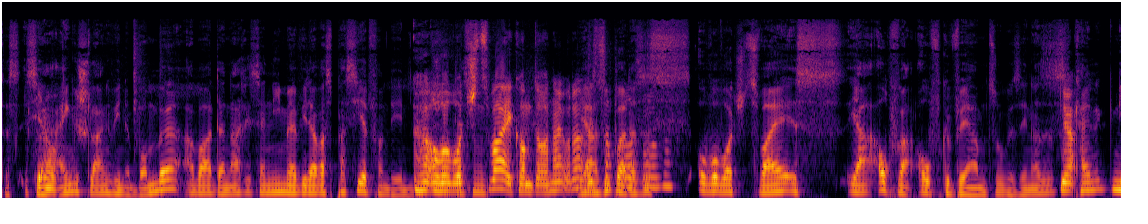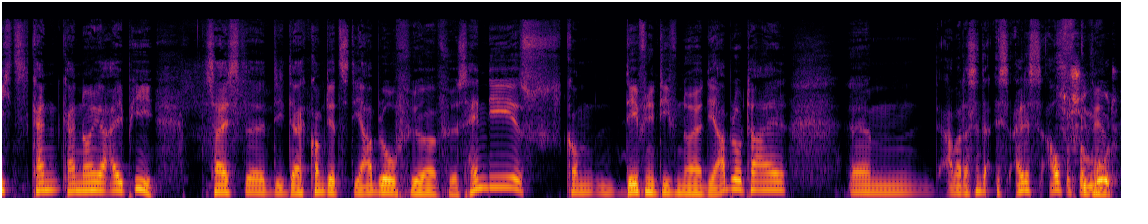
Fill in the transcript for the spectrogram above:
Das ist Genau. ja eingeschlagen wie eine Bombe, aber danach ist ja nie mehr wieder was passiert von denen. Äh, Overwatch Stattdessen- 2 kommt doch, ne? Oder? Ja, Ist super. Das draußen oder so? ist Overwatch 2 ist ja auch war aufgewärmt so gesehen. Also es ist Ja. kein nichts kein kein neuer IP. Das heißt, äh, die da kommt jetzt Diablo für fürs Handy. Es kommt definitiv ein neuer Diablo Teil. Ähm, aber das sind ist alles Das ist schon aufgewärmt. gut.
